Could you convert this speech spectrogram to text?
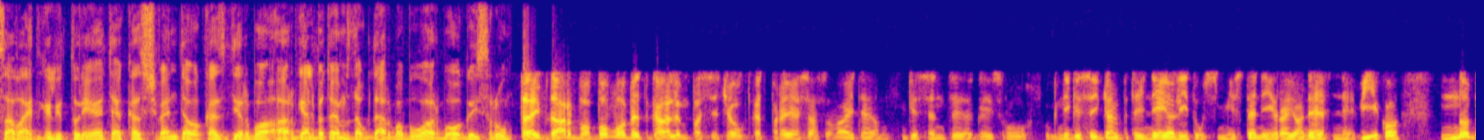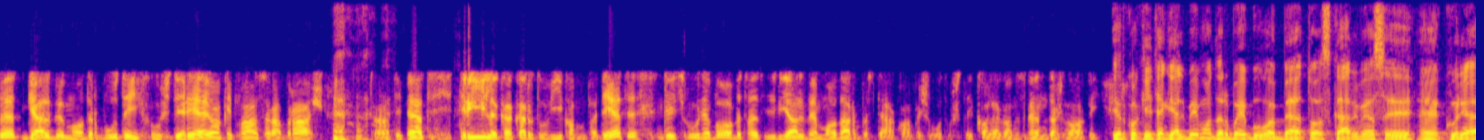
savaitgalį turėjote, kas šventė, o kas dirbo, ar gelbėtojams daug darbo darbo buvo, ar buvo gaisrų? Taip, darbo buvo, bet galim pasidžiaugti, kad praėjusią savaitę gesinti gaisrų ugnigesiai gelbėtojai nei Alytaus mieste, nei rajone nevyko. Nu, bet gelbimo darbų tai uždėrėjo kaip vasarą braškių. tai net 13 kartų vykom padėti, gaisrų nebuvo, bet vat, gelbimo darbas teko važiuoti už tai kolegoms gan dažnokai. Ir kokie tie gelbėjimo darbai buvo be tos karvės, e, e, kurią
